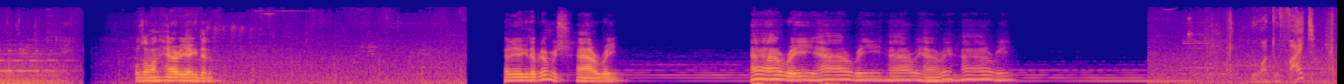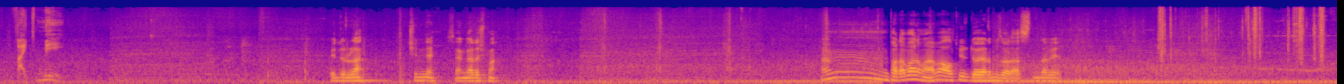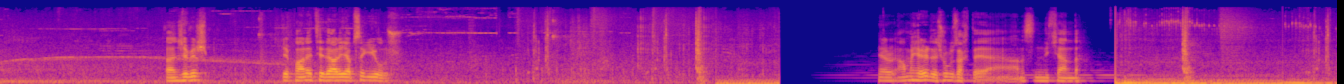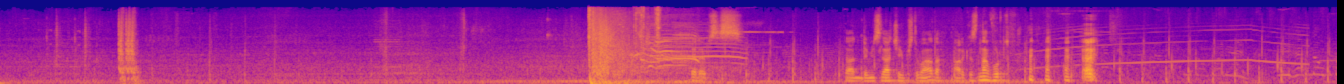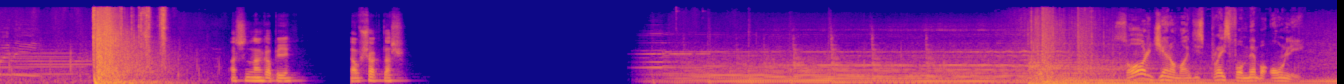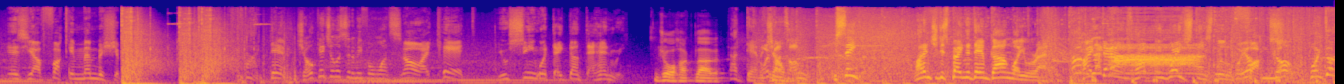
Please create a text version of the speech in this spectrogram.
O zaman Harry'e gidelim. Harry'e gidebiliyor muyuz? Harry. Harry, Harry, Harry, Harry, Harry. You want to fight? Fight me. Bir dur lan. Çinli sen karışma. Hmm, para var mı abi? 600 dolarımız var aslında bir. Bence bir cephane tedari yapsak iyi olur. Ama Harry de çok uzakta ya. Anasının nikahında. Şerefsiz. Daha demin silah çekmişti bana da. Arkasından vurdum. Açın lan kapıyı. Yavşaklar. Sorry, gentlemen, this place for member only. Here's your fucking membership. God damn it, Joe. Can't you listen to me for once? No, I can't. You seen what they done to Henry. Joe haklı abi. God damn it, Joe. You see? Why didn't you just bang the damn gong while you were at it? Pipe down and help me waste these little fucks. No.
